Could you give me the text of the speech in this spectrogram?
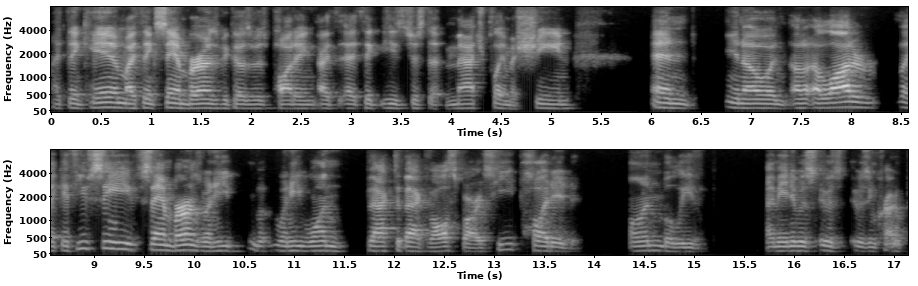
I think him. I think Sam Burns because of his putting. I, I think he's just a match play machine, and you know, and a, a lot of like if you see Sam Burns when he when he won back to back Valspars, he putted unbelievable. I mean, it was it was it was incredible,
